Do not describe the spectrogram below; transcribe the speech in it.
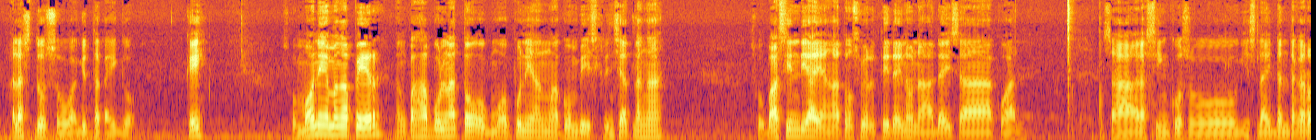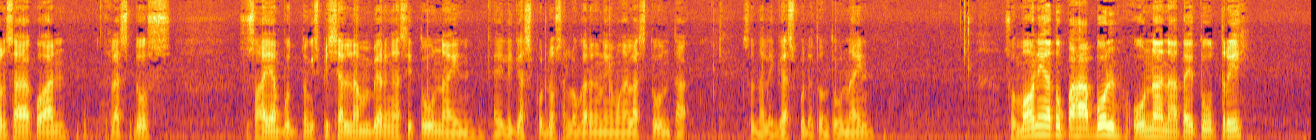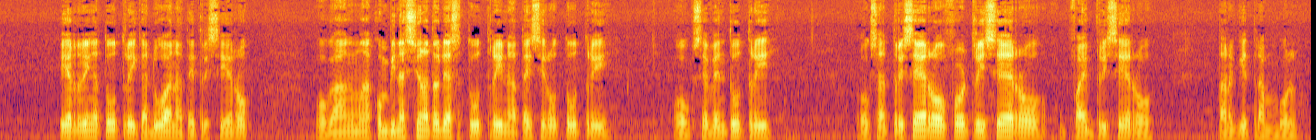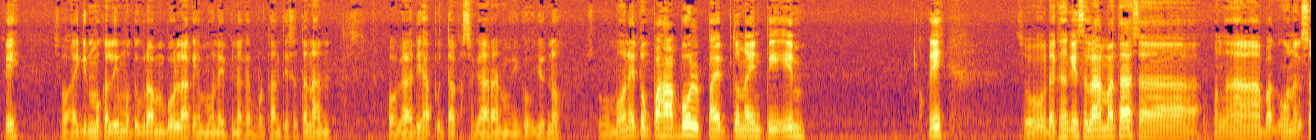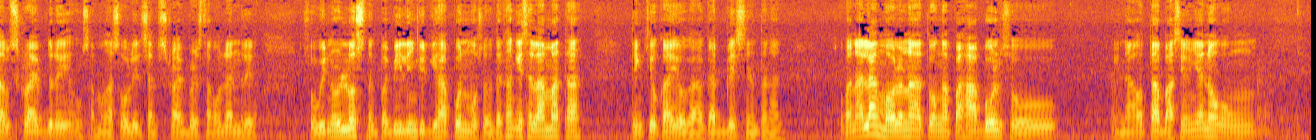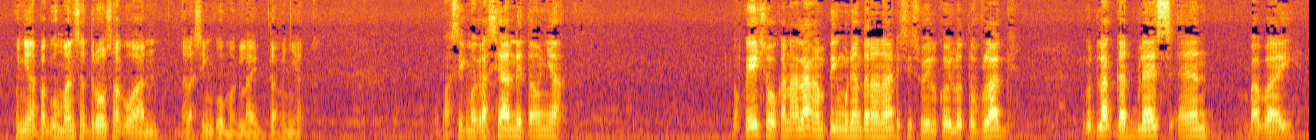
alas 2 so wa gyud ta kaigo. Okay? So mo ni mga pair ang pahabol na to ug mo po ni ang mga kumbi. Screenshot lang ha? So basin diha ang atong swerte dai no? Naaday sa kuan sa alas 5 so gi-slide dan ta karon sa kuan alas 2 so sayang pud tong special number nga si 29 kay ligas pud no sa lugar nga mga last unta. So naligas pud atong 29 so mao ni atong pahabol. Una natay 23 pair nga 23 kaduha natay 30 o ang mga kombinasyon nato diya sa 23 natay 023 og 723 og sa 30 430 og 530 target rumble okay So ay mo kalimot og rumble kay mo na pinaka-importante sa tanan. Ug uh, diha pud ta kasagaran mo igo gyud no. So mo na itong pahabol 5 to 9 PM. Okay? So daghang kay salamat ha sa mga bagong nag-subscribe diri o sa mga solid subscribers na kunan diri. So win or lose nagpabiling gyud gihapon mo. So daghang kay salamat ha. Thank you kayo. God bless niyan tanan. So kana lang mao na ato nga pahabol. So inaota base niya no kung kunya pag human sa draw sa kuan alas 5 mag-live ta unya. Basig magrasyan ni taon niya. Okay, so kana lang amping mo tanan na. This is Will Koy Lotto Vlog. Good luck, God bless, and bye-bye.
